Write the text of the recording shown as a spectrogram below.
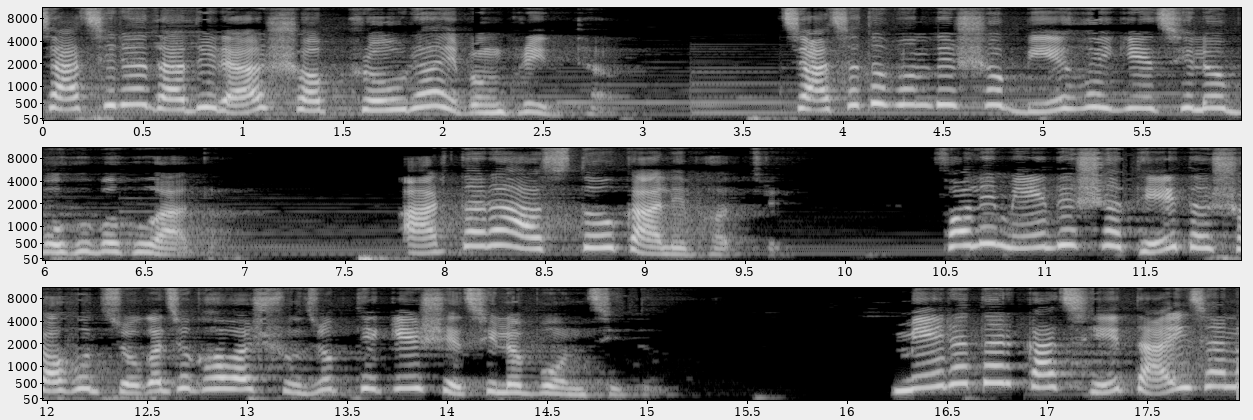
চাচিরা দাদিরা সব প্রৌঢ়া এবং বৃদ্ধা। চাচাতো বোনদের সব বিয়ে হয়ে গিয়েছিল বহু বহু আগে। আর তারা আসতো কালে ভদ্রে। ফলে মেয়েদের সাথে তার সহজ যোগাযোগ হওয়ার সুযোগ থেকে সে ছিল বঞ্চিত। মেয়েরা তার কাছে তাই যেন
